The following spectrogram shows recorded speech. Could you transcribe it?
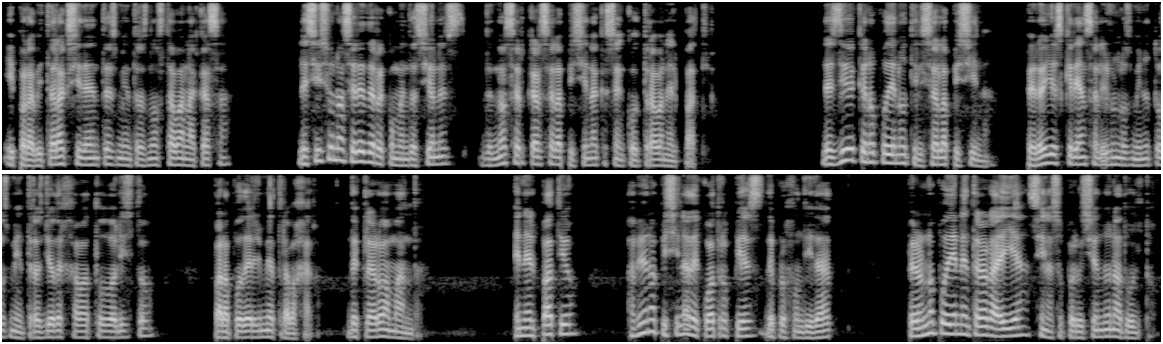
y para evitar accidentes mientras no estaba en la casa, les hizo una serie de recomendaciones de no acercarse a la piscina que se encontraba en el patio. Les dije que no podían utilizar la piscina, pero ellos querían salir unos minutos mientras yo dejaba todo listo para poder irme a trabajar, declaró Amanda. En el patio había una piscina de cuatro pies de profundidad, pero no podían entrar a ella sin la supervisión de un adulto,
